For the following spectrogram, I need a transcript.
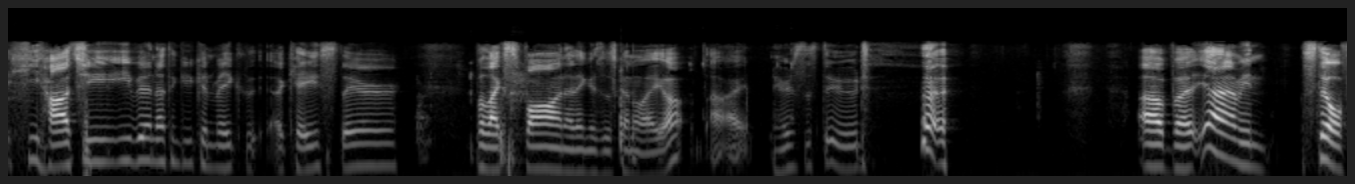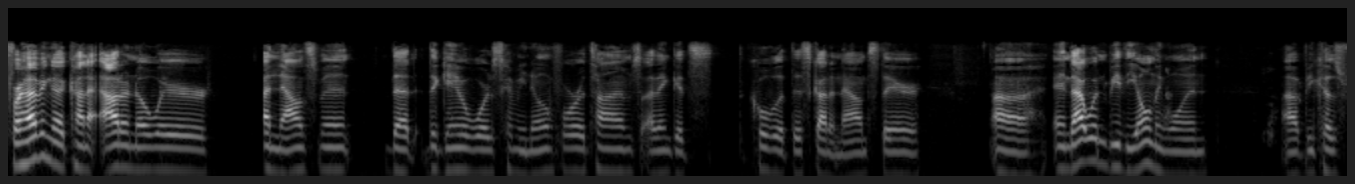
Heihachi, even I think you can make a case there. But like Spawn, I think is just kind of like, oh, all right, here's this dude. uh, but yeah, I mean, still for having a kind of out of nowhere announcement that the Game Awards can be known for at times, I think it's cool that this got announced there. Uh, and that wouldn't be the only one, uh, because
